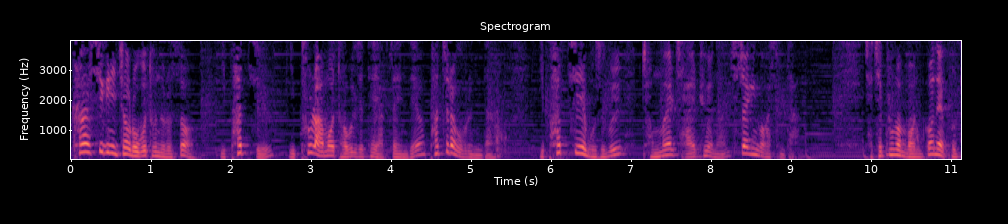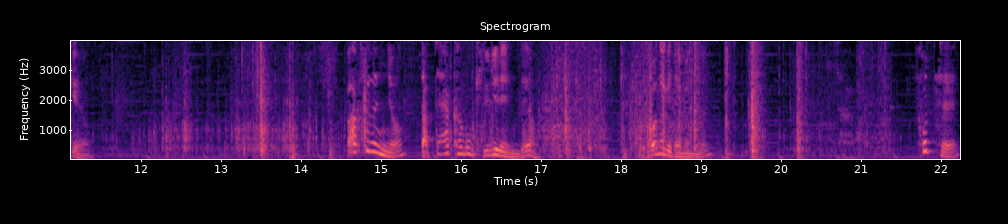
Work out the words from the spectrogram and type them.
카 시그니처 로봇혼으로서 이 FAZZ, 이 full armor 더블 제트의 약자인데요. FAZZ라고 부릅니다. 이 FAZZ의 모습을 정말 잘 표현한 수작인 것 같습니다. 자, 제품 한번 꺼내 볼게요. 박스는요, 납작하고 길게 되는데요. 꺼내게 되면은, 자, 소체,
